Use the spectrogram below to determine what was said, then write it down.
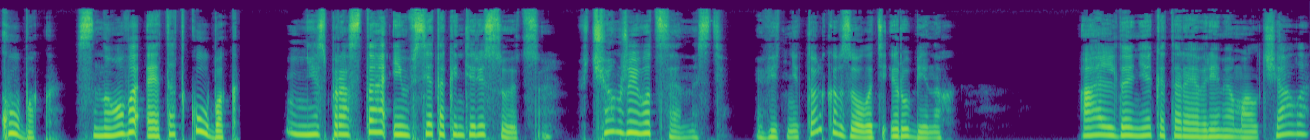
Кубок. Снова этот кубок. Неспроста им все так интересуются. В чем же его ценность? Ведь не только в золоте и рубинах. Альда некоторое время молчала.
